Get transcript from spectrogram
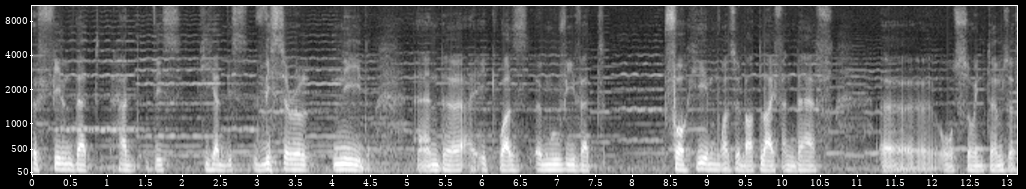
a film that had this, he had this visceral need, and uh, it was a movie that, for him, was about life and death, uh, also in terms of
